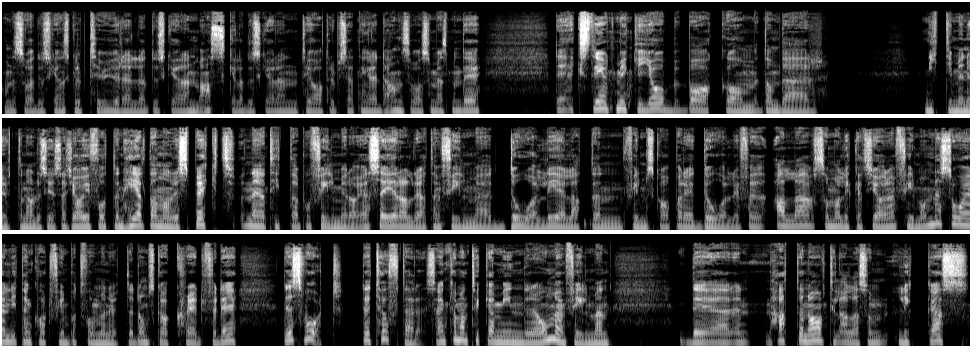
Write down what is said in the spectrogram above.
Om det är så att du ska göra en skulptur eller att du ska göra en mask eller att du ska göra en teateruppsättning eller dans, vad som helst. Men det, det är extremt mycket jobb bakom de där 90 minuterna. Och du ser, så jag har ju fått en helt annan respekt när jag tittar på film idag. Jag säger aldrig att en film är dålig eller att en filmskapare är dålig. För alla som har lyckats göra en film, om det så är en liten kortfilm på två minuter, de ska ha cred för det. Det är svårt. Det är tufft. Är det. Sen kan man tycka mindre om en film, men det är en hatten av till alla som lyckas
